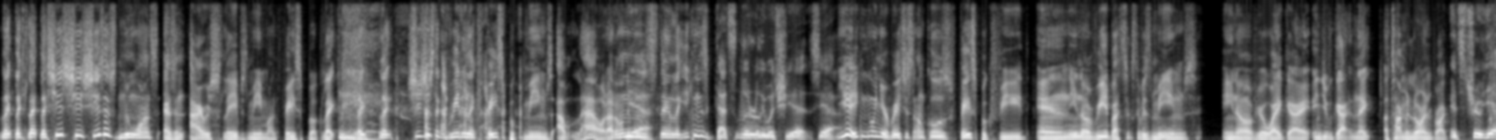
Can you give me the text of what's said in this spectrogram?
like like like like she's she's she's as nuanced as an Irish slaves meme on Facebook. Like like like she's just like reading like Facebook memes out loud. I don't even yeah. understand. Like you can just that's literally what she is. Yeah. Yeah, you can go in your racist uncle's Facebook feed and you know read about six of his memes you know, if you're a white guy and you've gotten like a Tomi Lahren broadcast. It's true, yeah,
